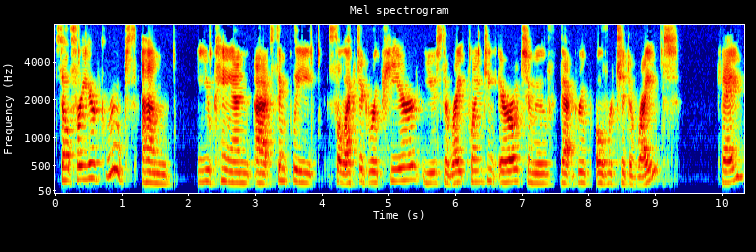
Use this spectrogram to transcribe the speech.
So for your groups, um, you can uh, simply select a group here, use the right pointing arrow to move that group over to the right. Okay.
